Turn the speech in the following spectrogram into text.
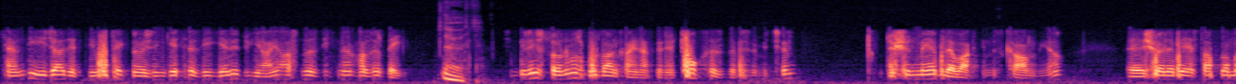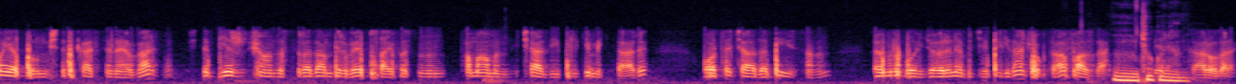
kendi icat ettiği bu teknolojinin getirdiği yeni dünyaya aslında zihnen hazır değil. Evet. Şimdi birinci sorunumuz buradan kaynaklanıyor. Çok hızlı bizim için. Düşünmeye bile vaktimiz kalmıyor. Ee, şöyle bir hesaplama yapılmıştı birkaç sene evvel. İşte bir şu anda sıradan bir web sayfasının tamamının içerdiği bilgi miktarı orta çağda bir insanın ömrü boyunca öğrenebileceği bilgiden çok daha fazla. Hmm, çok bir önemli. miktar olarak.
